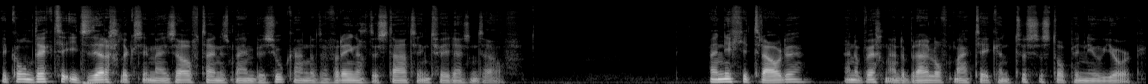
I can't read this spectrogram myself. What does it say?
Ik ontdekte iets dergelijks in mijzelf tijdens mijn bezoek aan de Verenigde Staten in 2011. Mijn nichtje trouwde en op weg naar de bruiloft maakte ik een tussenstop in New York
